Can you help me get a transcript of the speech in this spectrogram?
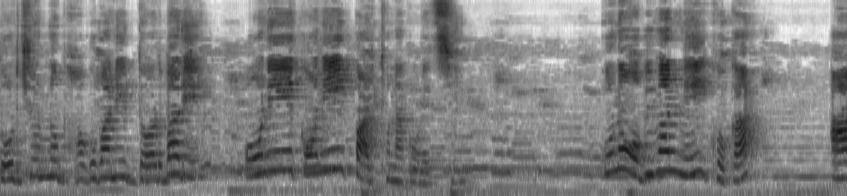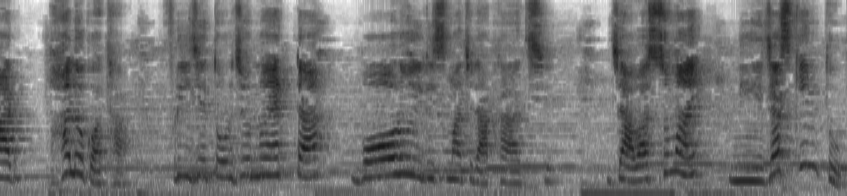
তোর জন্য ভগবানের দরবারে অনেক অনেক প্রার্থনা করেছি। কোনো অভিমান নেই খোকা। আর ভালো কথা, ফ্রিজে তোর জন্য একটা বড় ইলিশ মাছ রাখা আছে। যাওয়ার সময় নিয়ে যাস কিন্তু।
